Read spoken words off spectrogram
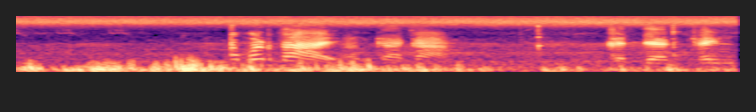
ફટાફટ થાય કાકા કદાચ થઈને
